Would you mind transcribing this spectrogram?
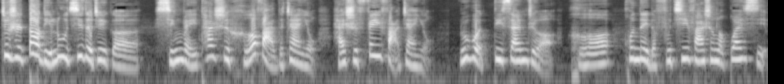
就是到底陆基的这个行为，他是合法的占有还是非法占有？如果第三者和婚内的夫妻发生了关系，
